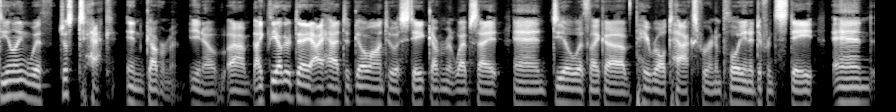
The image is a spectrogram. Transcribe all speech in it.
dealing with just tech in government. You know, um, like the other day, I had to go onto a state government website and deal with like a payroll tax for an employee in a different state. And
